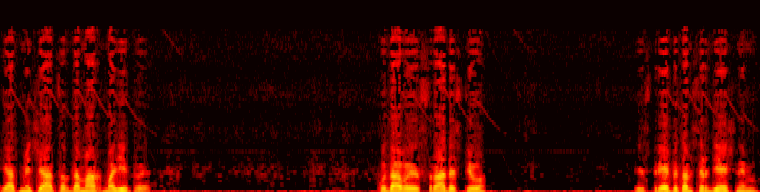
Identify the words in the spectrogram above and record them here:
И отмечаться в домах молитвы куда вы с радостью и с трепетом сердечным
